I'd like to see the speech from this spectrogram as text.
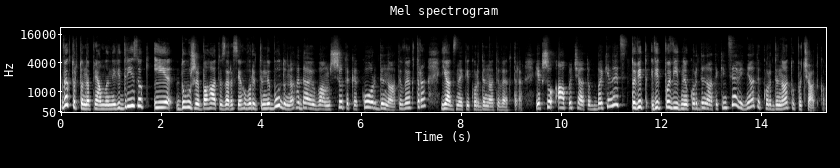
Вектор то напрямлений відрізок, і дуже багато зараз я говорити не буду. Нагадаю вам, що таке координати вектора, як знайти координати вектора. Якщо А початок, Б кінець, то від відповідної координати кінця відняти координату початку.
